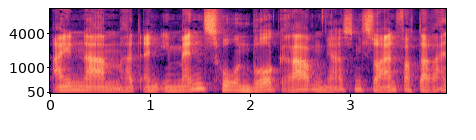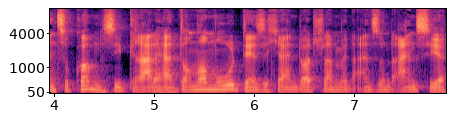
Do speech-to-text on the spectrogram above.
Einnahmen, hat einen immens hohen Burggraben. Ja, ist nicht so einfach da reinzukommen. Das sieht gerade Herr Dommermuth, der sich ja in Deutschland mit 1 und 1 hier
